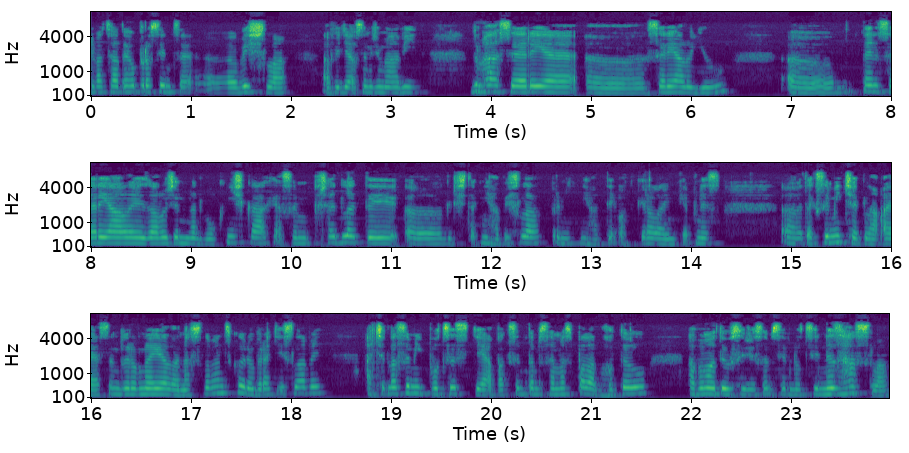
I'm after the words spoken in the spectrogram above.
26. prosince uh, vyšla a viděla jsem, že má být druhá série uh, seriálu You. Uh, ten seriál je založen na dvou knížkách. Já jsem před lety, uh, když ta kniha vyšla, první kniha Ty od Caroline Kepnes, uh, tak jsem ji četla a já jsem zrovna jela na Slovensko do Bratislavy a četla jsem ji po cestě a pak jsem tam sama spala v hotelu a pamatuju si, že jsem si v noci nezhasla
